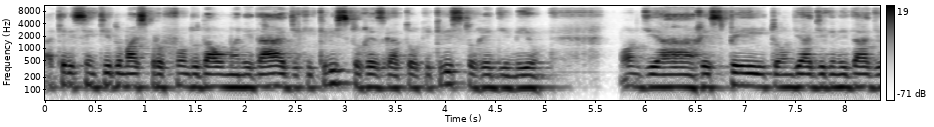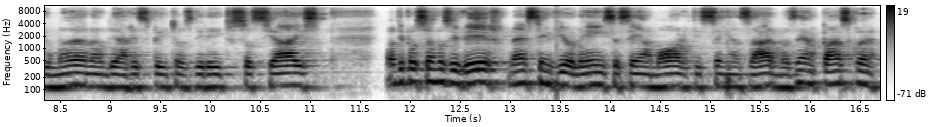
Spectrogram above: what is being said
aquele sentido mais profundo da humanidade que Cristo resgatou, que Cristo redimiu, onde há respeito, onde há dignidade humana, onde há respeito aos direitos sociais, onde possamos viver né, sem violência, sem a morte, sem as armas. Né? A Páscoa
